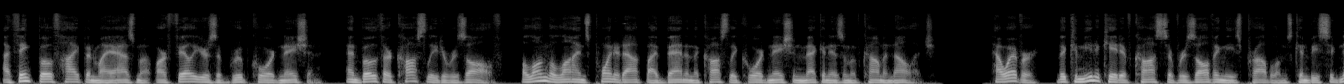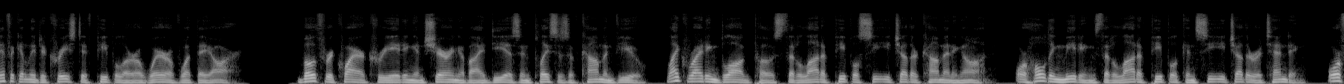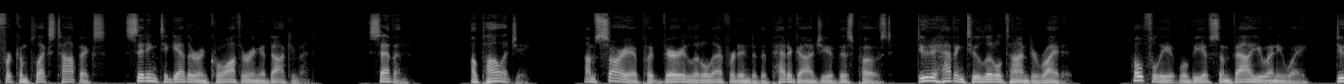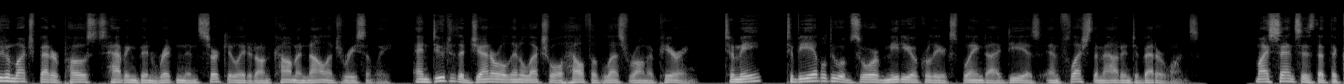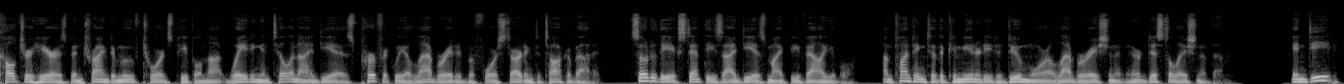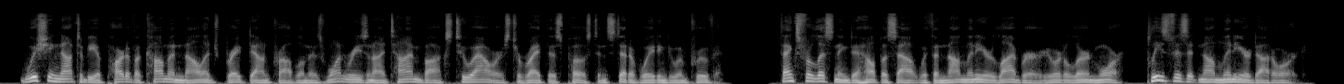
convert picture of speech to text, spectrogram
I think both hype and miasma are failures of group coordination, and both are costly to resolve, along the lines pointed out by Ben in the costly coordination mechanism of common knowledge. However, the communicative costs of resolving these problems can be significantly decreased if people are aware of what they are. Both require creating and sharing of ideas in places of common view, like writing blog posts that a lot of people see each other commenting on, or holding meetings that a lot of people can see each other attending, or for complex topics, sitting together and co authoring a document. 7. Apology. I'm sorry I put very little effort into the pedagogy of this post, due to having too little time to write it. Hopefully, it will be of some value anyway, due to much better posts having been written and circulated on common knowledge recently, and due to the general intellectual health of less wrong appearing, to me, to be able to absorb mediocrely explained ideas and flesh them out into better ones. My sense is that the culture here has been trying to move towards people not waiting until an idea is perfectly elaborated before starting to talk about it. So, to the extent these ideas might be valuable, I'm punting to the community to do more elaboration and her distillation of them. Indeed, Wishing not to be a part of a common knowledge breakdown problem is one reason I time box two hours to write this post instead of waiting to improve it. Thanks for listening to help us out with the nonlinear library or to learn more, please visit nonlinear.org.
